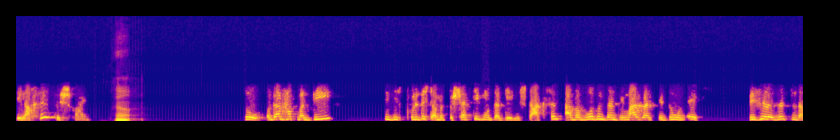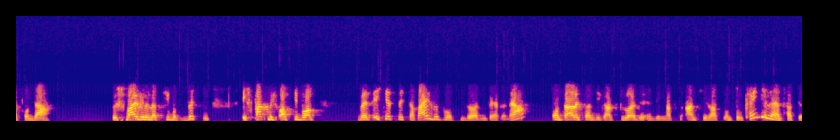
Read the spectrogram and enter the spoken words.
die nach Hilfe schreien. Ja. So, und dann hat man die, die sich politisch damit beschäftigen und dagegen stark sind. Aber wo sind denn die Migrants wie du und ich? Wie viele sitzen davon da? Geschweige denn, dass sie überhaupt wissen. Ich frage mich oft überhaupt, wenn ich jetzt nicht da reingeworfen worden wäre, ja, und dadurch dann die ganzen Leute in den ganzen Antiras und so kennengelernt hatte,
